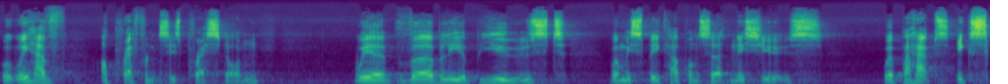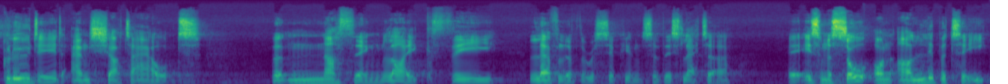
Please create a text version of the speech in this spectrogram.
We have our preferences pressed on. We're verbally abused when we speak up on certain issues. We're perhaps excluded and shut out, but nothing like the level of the recipients of this letter. It's an assault on our liberty,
